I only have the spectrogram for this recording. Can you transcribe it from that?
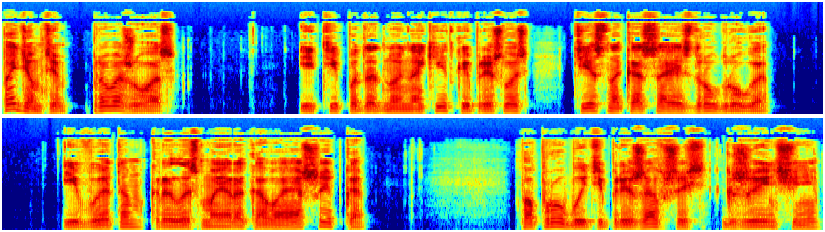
Пойдемте, провожу вас. Идти под одной накидкой пришлось, тесно касаясь друг друга. И в этом крылась моя роковая ошибка. Попробуйте, прижавшись к женщине,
